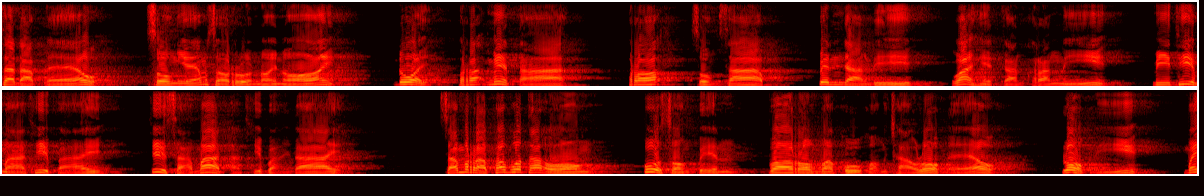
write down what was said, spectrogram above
สดับแล้ว ทรงแย้มสรวนน้อยๆ ด้วยพระเมตตา เพราะทรงทราบเป็นอย่างดีว่าเหตุการณ์ครั้งนี้ มีที่มาที่ไปที่สามารถอธิบายได้ สำหรับพระพุทธองค์ ผู้ทรงเป็นบรมครูของชาวโลกแล้ว โลกนี้ไม่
